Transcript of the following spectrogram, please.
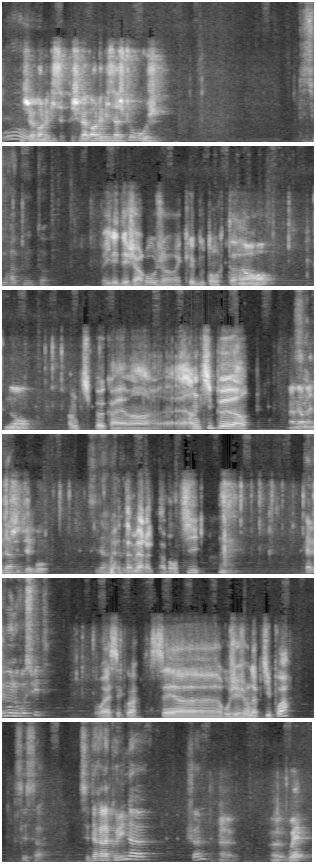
Wow je, vais avoir le visa- je vais avoir le visage tout rouge. Qu'est-ce que tu me racontes toi? Bah, il est déjà rouge hein, avec les boutons que t'as. Non. Non. Un petit peu quand même, hein. Un petit peu, hein. Ma mère C'est m'a dit que j'étais beau. C'est derrière la Bah, ta colline. mère, elle t'a menti. T'as vu mon nouveau suite? Ouais, c'est quoi? C'est euh, rouge et jaune à petits pois? C'est ça. C'est derrière la colline, euh, Sean? Euh, euh, ouais,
